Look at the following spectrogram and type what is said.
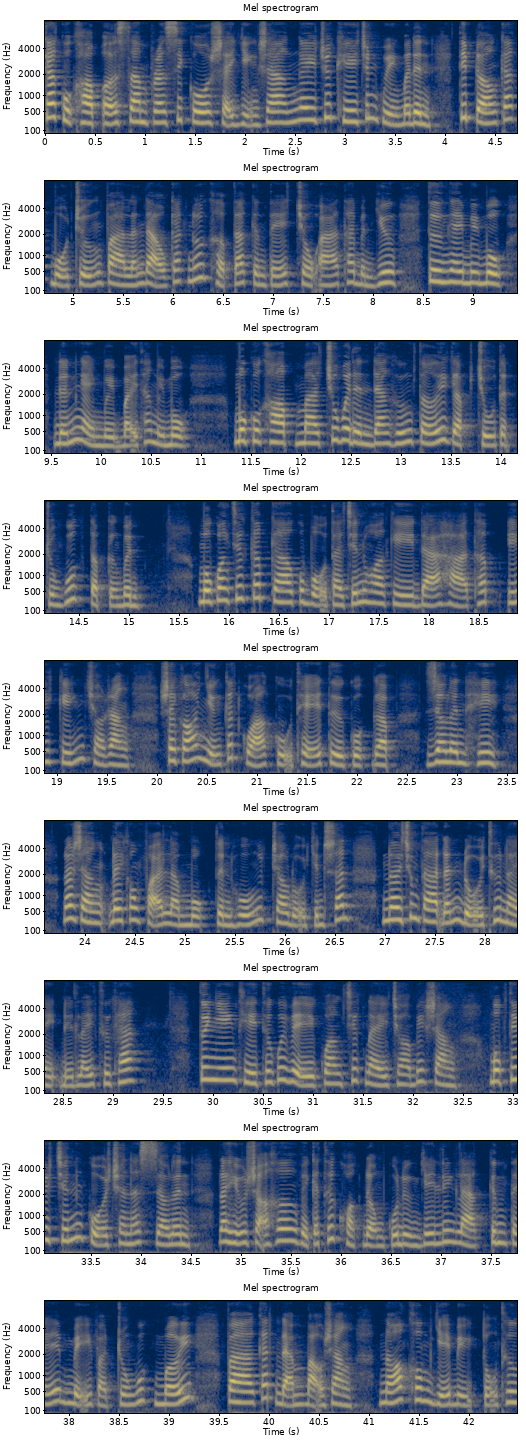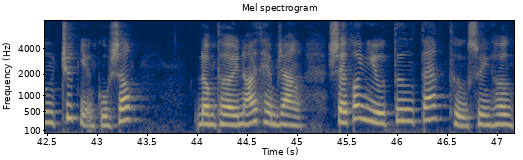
Các cuộc họp ở San Francisco sẽ diễn ra ngay trước khi chính quyền Biden tiếp đón các bộ trưởng và lãnh đạo các nước hợp tác kinh tế châu Á-Thái Bình Dương từ ngày 11 đến ngày 17 tháng 11, một cuộc họp mà Joe Biden đang hướng tới gặp Chủ tịch Trung Quốc Tập Cận Bình. Một quan chức cấp cao của Bộ Tài chính Hoa Kỳ đã hạ thấp ý kiến cho rằng sẽ có những kết quả cụ thể từ cuộc gặp Jalen He, nói rằng đây không phải là một tình huống trao đổi chính sách nơi chúng ta đánh đổi thứ này để lấy thứ khác. Tuy nhiên thì thưa quý vị, quan chức này cho biết rằng mục tiêu chính của Janet Yellen là hiểu rõ hơn về cách thức hoạt động của đường dây liên lạc kinh tế Mỹ và Trung Quốc mới và cách đảm bảo rằng nó không dễ bị tổn thương trước những cú sốc. Đồng thời nói thêm rằng sẽ có nhiều tương tác thường xuyên hơn.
